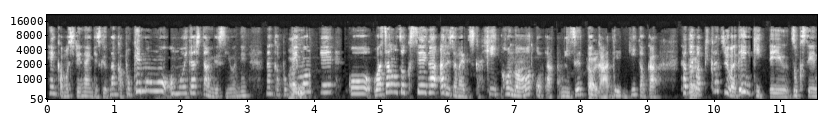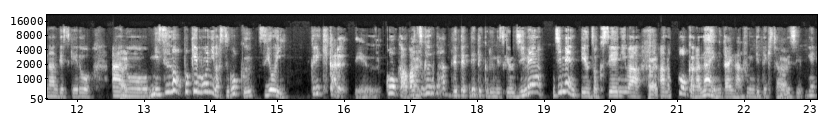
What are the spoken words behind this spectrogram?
変かもしれないんですけど、なんかポケモンを思い出したんですよね。なんかポケモンって、こう、技の属性があるじゃないですか。火、炎とか、水とか、電気とか。例えばはピカチュウは電気っていう属性なんですけど、あの、水のポケモンにはすごく強いクリティカルっていう効果は抜群だって出て,、出てくるんですけど、地面、地面っていう属性には、はいあの、効果がないみたいな風に出てきちゃうんですよね。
